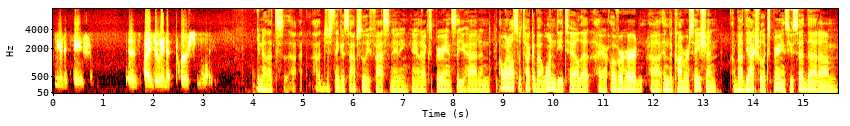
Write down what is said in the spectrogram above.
communication is by doing it personally. You know, that's, I just think it's absolutely fascinating, you know, that experience that you had. And I want to also talk about one detail that I overheard uh, in the conversation about the actual experience. You said that um,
